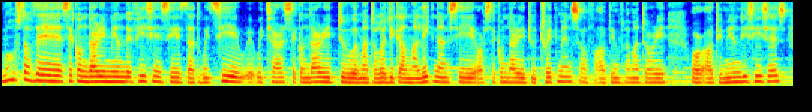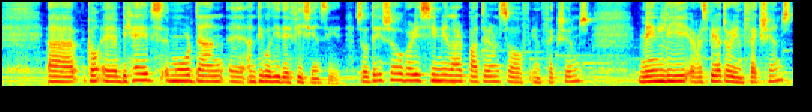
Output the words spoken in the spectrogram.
Most of the secondary immune deficiencies that we see, which are secondary to hematological malignancy or secondary to treatments of autoinflammatory or autoimmune diseases, uh, uh, behaves more than uh, antibody deficiency. So they show very similar patterns of infections, mainly respiratory infections,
